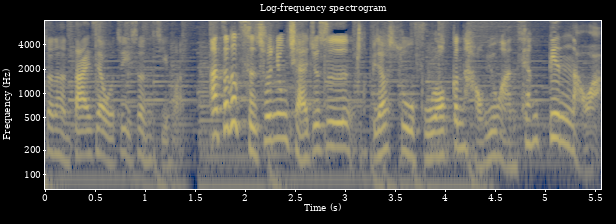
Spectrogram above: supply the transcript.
真的很大一下，我自己是很喜欢。那这个尺寸用起来就是 比较舒服咯，更好用啊，像电脑啊。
